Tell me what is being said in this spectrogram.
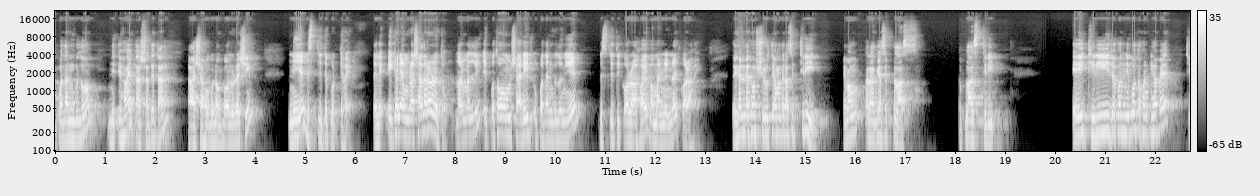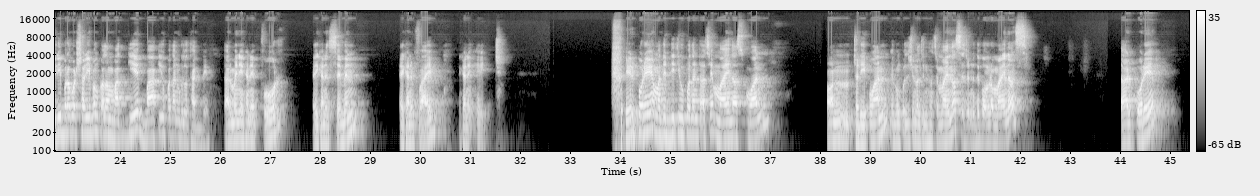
উপাদানগুলো নিতে হয়, তার সাথে তার সহগুণক বা অনুরাশি নিয়ে বিস্তৃত করতে হয়। তাহলে এখানে আমরা সাধারণত নর্মালি এই প্রথম সারির উপাদানগুলো নিয়ে বিস্তৃতি করা হয় বা মান নির্ণয় করা হয়। এখানে দেখো শুরুতে আমাদের আছে থ্রি এবং তার আগে আছে প্লাস তো প্লাস থ্রি এই থ্রি যখন নিব তখন কি হবে? থ্রি বরাবর সারি এবং কলাম বাদ গিয়ে বাকি উপাদানগুলো থাকবে। তার মানে এখানে ফোর এখানে সেভেন এখানে ফাইভ এখানে এইট এরপরে আমাদের দ্বিতীয় উপাদানটা আছে minus one on sorry one এবং পজিশনাল চিহ্ন হচ্ছে মাইনাস এজন্য দেবো আমরা মাইনাস তারপরে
